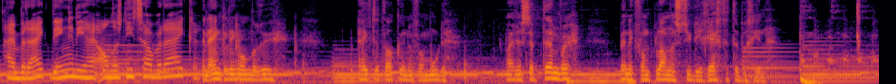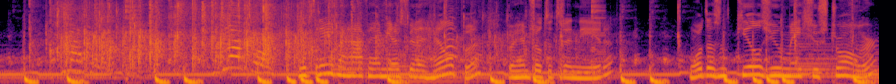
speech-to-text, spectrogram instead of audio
Hij bereikt dingen die hij anders niet zou bereiken. Een enkeling onder u heeft het al kunnen vermoeden. Maar in september ben ik van plan een studie rechten te beginnen. Heeft Revenhaven hem juist willen helpen door hem zo te traineren? What doesn't kill you makes you stronger?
